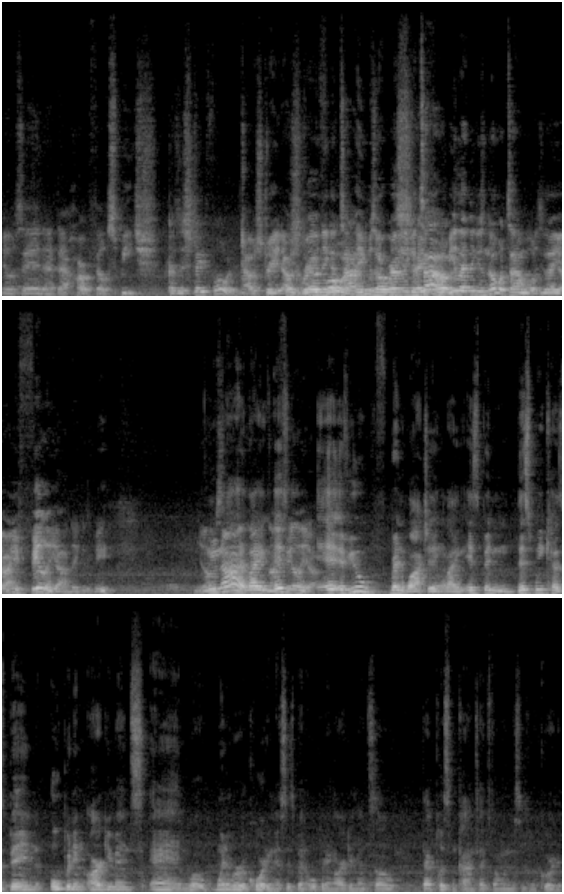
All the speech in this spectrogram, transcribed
You know what I'm saying? That that heartfelt speech. Because it's straightforward. I was straight. I was real nigga time. He was on real nigga time. He let niggas know what time it was. He's like, yo, I ain't feeling y'all niggas, b. You know I'm not like not it's, if you've been watching, like it's been this week has been opening arguments, and well, when we're recording this, it's been opening arguments, so that puts some context on when this is recorded.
